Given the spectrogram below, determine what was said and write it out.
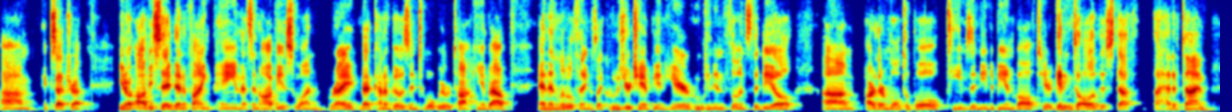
um, etc. You know, obviously identifying pain, that's an obvious one, right? That kind of goes into what we were talking about. And then little things like who's your champion here, who can influence the deal, um, are there multiple teams that need to be involved here? Getting to all of this stuff ahead of time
